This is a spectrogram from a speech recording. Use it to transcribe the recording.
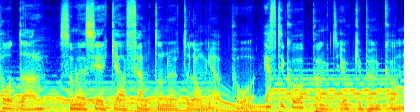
poddar som är cirka 15 minuter långa på ftk.jocke.com.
